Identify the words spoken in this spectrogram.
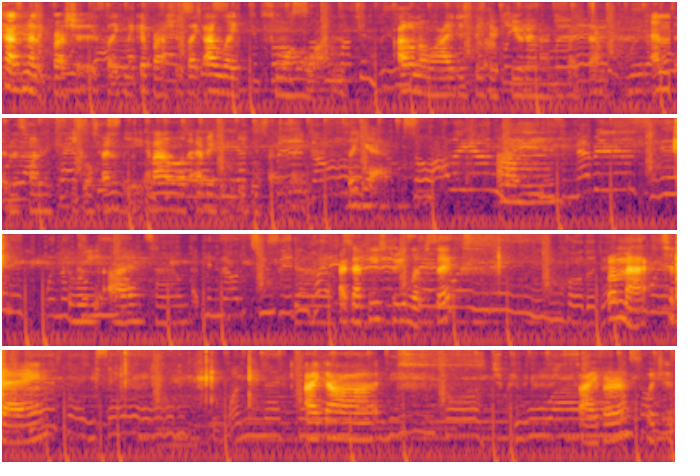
Cosmetic brushes, like makeup brushes. Like I like smaller ones. I don't know why, I just think they're cute and I just like them. And, and this one is eco-friendly, and I love everything eco-friendly. So yeah. Um, three I I got these three lipsticks from MAC today. I got Cyber, which is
